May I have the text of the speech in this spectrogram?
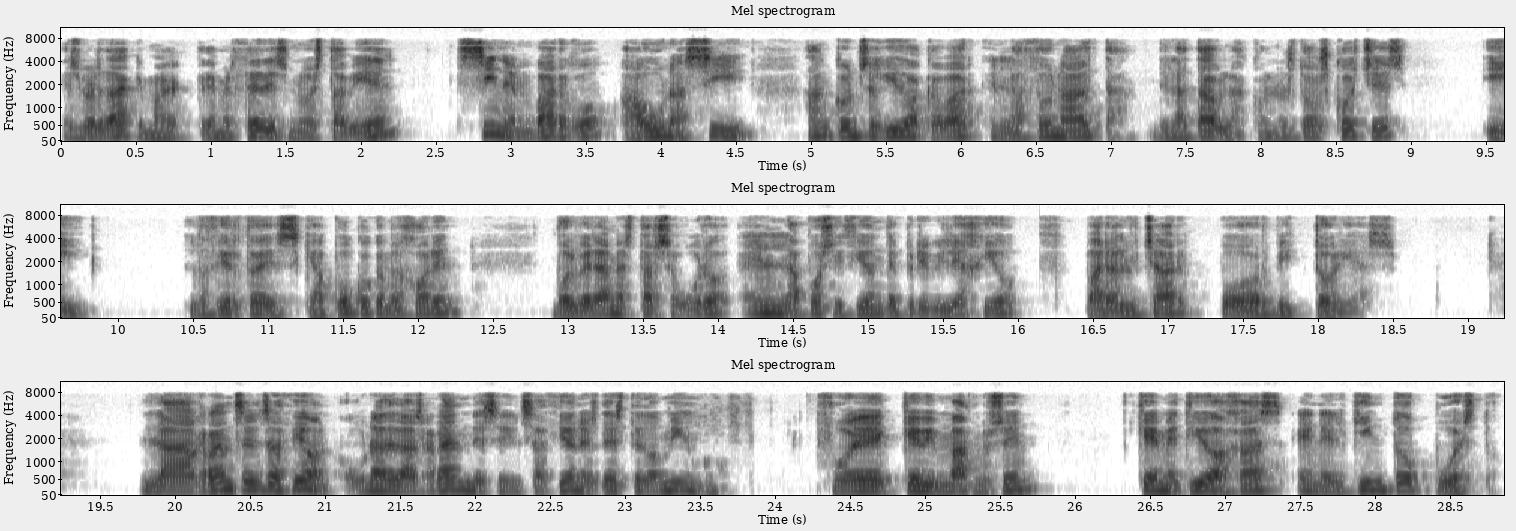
Es verdad que Mercedes no está bien, sin embargo, aún así, han conseguido acabar en la zona alta de la tabla con los dos coches y lo cierto es que a poco que mejoren, volverán a estar seguro en la posición de privilegio para luchar por victorias. La gran sensación, o una de las grandes sensaciones de este domingo, fue Kevin Magnussen, que metió a Haas en el quinto puesto.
